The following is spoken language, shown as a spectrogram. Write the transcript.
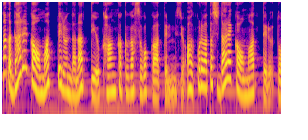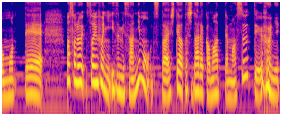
なんか誰かを待ってるんだなっていう感覚がすごく合ってるんですよ。あ、これ私誰かを待ってると思って、まあそれ、そういうふうに泉さんにもお伝えして、私誰か待ってますっていうふうに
